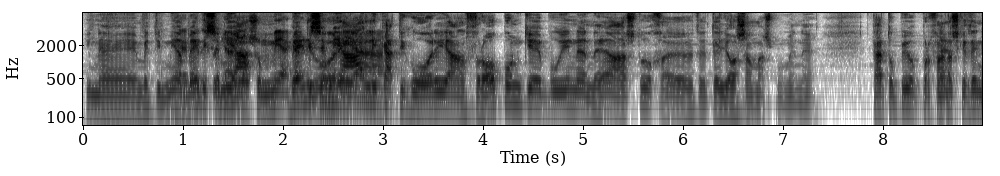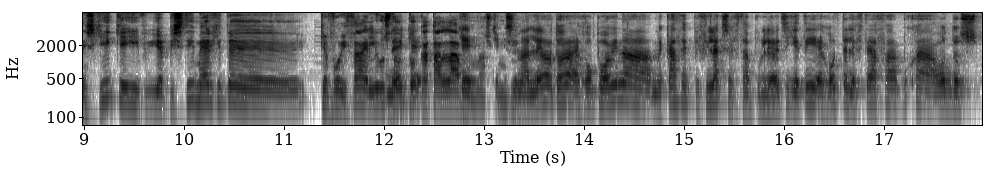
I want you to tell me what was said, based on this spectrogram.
Είναι με τη μία, Έρχεται μπαίνει στο σε, μια, μυαλό σου μία μπαίνει σε μια κατηγορία. άλλη κατηγορία ανθρώπων και που είναι, ναι, άστο, χα- τε- τελειώσαμε, ας πούμε, ναι. Κάτι το οποίο προφανώς και δεν ισχύει και η, η επιστήμη έρχεται και βοηθάει λίγο στο Ναι, να το και- καταλάβουν, και, ας και πούμε. ξαναλέω τώρα, εγώ μπορεί να με κάθε επιφύλαξη αυτά που λέω έτσι, γιατί εγώ τελευταία φορά που είχα όντως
